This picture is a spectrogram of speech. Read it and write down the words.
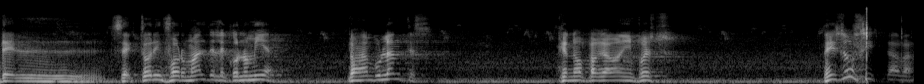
del sector informal de la economía, los ambulantes, que no pagaban impuestos. Eso sí estaba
